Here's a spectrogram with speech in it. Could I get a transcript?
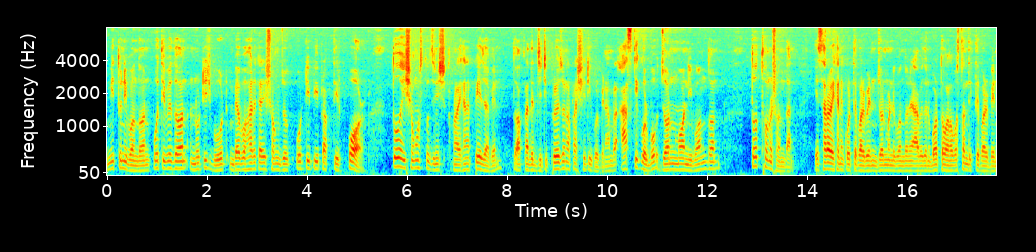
মৃত্যু নিবন্ধন, প্রতিবেদন নোটিশ বোর্ড ব্যবহারকারী সংযোগ ওটিপি প্রাপ্তির পর। তো এই সমস্ত জিনিস আপনারা এখানে পেয়ে যাবেন। তো আপনাদের যেটি প্রয়োজন আপনারা সেটি করবেন। আমরা আজকে করব জন্ম নিবন্ধন, তথ্য অনুসন্ধান। এছাড়াও এখানে করতে পারবেন জন্ম নিবন্ধনের আবেদনের বর্তমান অবস্থান দেখতে পারবেন,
